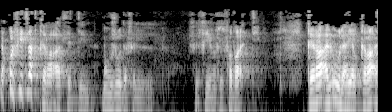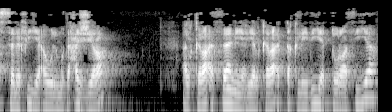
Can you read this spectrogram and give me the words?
يقول في ثلاث قراءات للدين موجودة في في في الفضاء الديني القراءة الأولى هي القراءة السلفية أو المتحجرة. القراءة الثانية هي القراءة التقليدية التراثية.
